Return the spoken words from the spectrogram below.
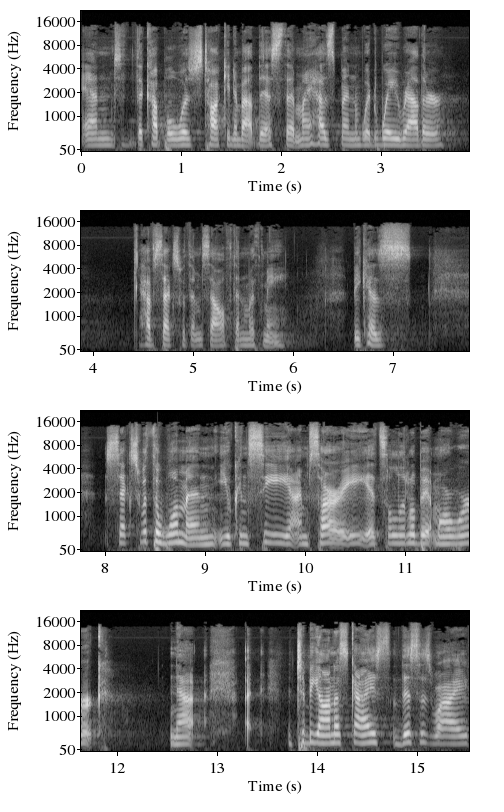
and the couple was talking about this that my husband would way rather have sex with himself than with me. Because sex with a woman you can see i'm sorry it's a little bit more work. Now uh, to be honest guys this is why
